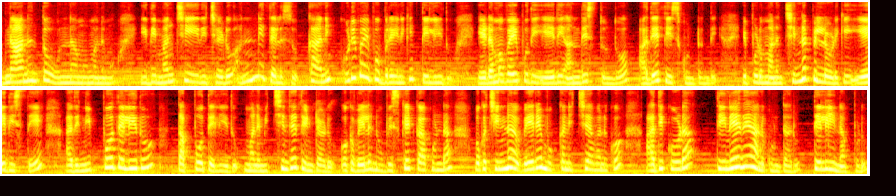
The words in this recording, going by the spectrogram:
జ్ఞానంతో ఉన్నాము మనము. ఇది మంచి ఇది చెడు అన్నీ తెలుసు. కానీ కుడివైపు బ్రెయిన్కి తెలియదు ఎడమవైపుది ఏది అందిస్తుందో అదే తీసుకుంటుంది. ఇప్పుడు మనం చిన్న పిల్లోడికి ఏది ఇస్తే అది నిప్పో తెలీదు తప్పో తెలియదు. మనం ఇచ్చిందే తింటాడు. ఒకవేళ నువ్వు బిస్కెట్ కాకుండా ఒక చిన్న వేరే ముక్కనిచ్చావనుకో అది కూడా తినేదే అనుకుంటారు తెలియనప్పుడు.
